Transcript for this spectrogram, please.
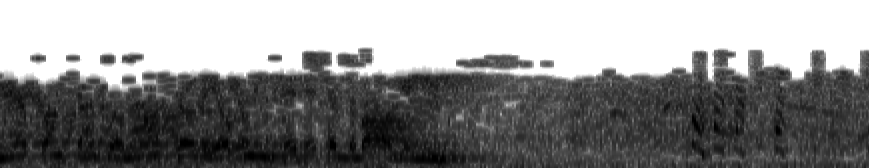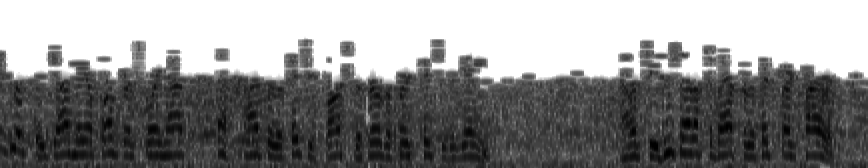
Mayor Plumfront will now throw the opening pitch of the ball game. Look, the John Mayer Plumfront's going out onto the pitcher's box to throw the first pitch of the game. Now let's see, who's out up to bat for the Pittsburgh Pirates?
